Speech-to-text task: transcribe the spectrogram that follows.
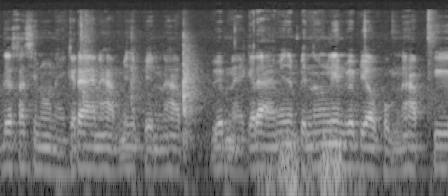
เลือกคาสิโนไหนก็ได้นะครับ ไม่จำเป็นนะครับ เว็บไหนก็ได้ ไม่จำเป็นต้องเล่นเว็บเดียวผมนะครับ คือ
